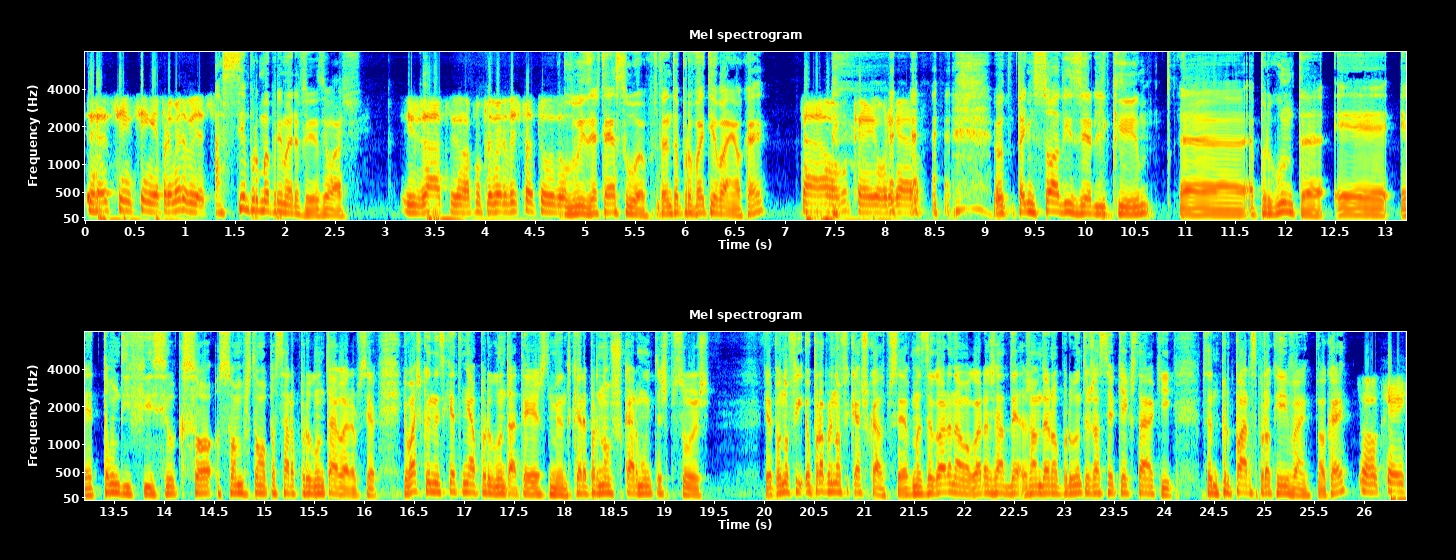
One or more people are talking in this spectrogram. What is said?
Eh, sim, sim, é a primeira vez. Há sempre uma primeira vez, eu acho. Exato, é a primeira vez para tudo. Luís, esta é a sua, portanto aproveite bem, ok? Tá, ok, obrigado. Eu tenho só a dizer-lhe que ah, a pergunta é, é tão difícil que só, só me estão a passar a pergunta agora, percebe? Eu acho que eu nem sequer tinha a pergunta até este momento, que era para não chocar muitas pessoas. Que era para não eu próprio não ficar chocado, percebe? Mas agora não, agora já, de- já me deram a pergunta, eu já sei o que é que está aqui. Portanto, prepare-se para o que aí vem, ok? ok,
